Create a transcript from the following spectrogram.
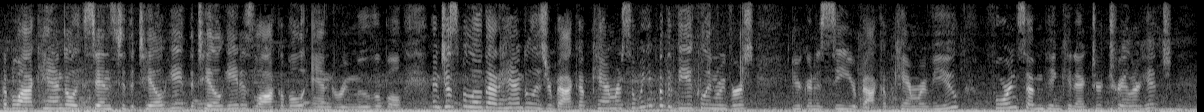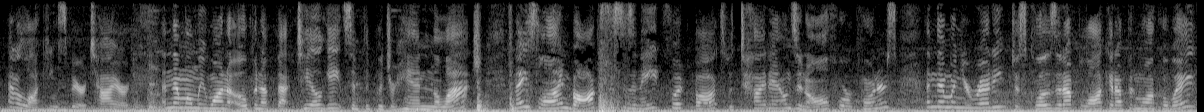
The black handle extends to the tailgate. The tailgate is lockable and removable. And just below that handle is your backup camera. So when you put the vehicle in reverse, you're gonna see your backup camera view, four and seven pin connector, trailer hitch, and a locking spare tire. And then when we want to open up that tailgate, simply put your hand in the latch. Nice line box. This is an eight foot box with tie downs in all four corners. And then when you're ready, just close it up, lock it up and walk away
